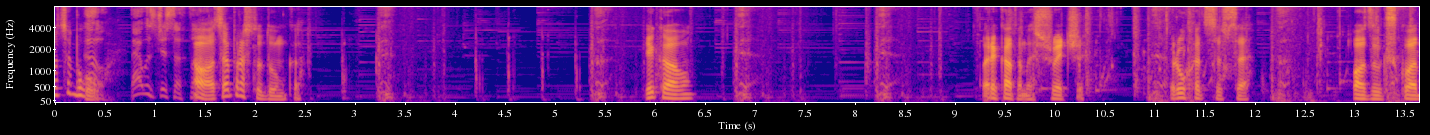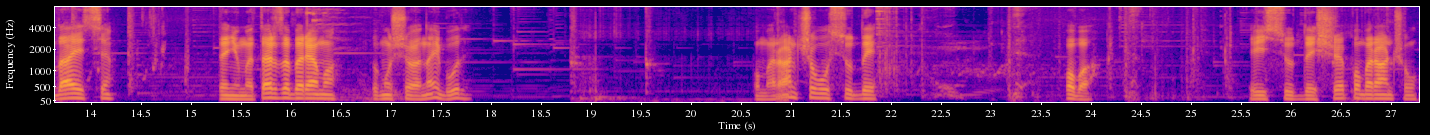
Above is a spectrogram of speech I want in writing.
Що це було? Oh. О, це просто думка. Цікаво. Перекатами швидше. Рухатися все. Пазлик складається. Синю ми теж заберемо, тому що вона й буде. Помаранчеву сюди. Оба. І сюди ще помаранчеву.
